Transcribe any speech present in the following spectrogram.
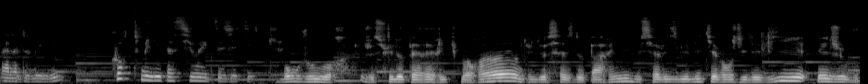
Baladomélie, courte méditation exégétique. Bonjour, je suis le Père Éric Morin du diocèse de Paris, du service biblique Évangile et Vie, et je vous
